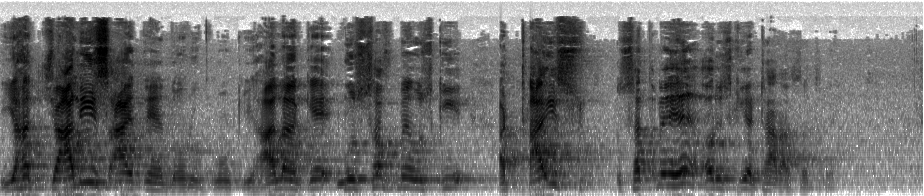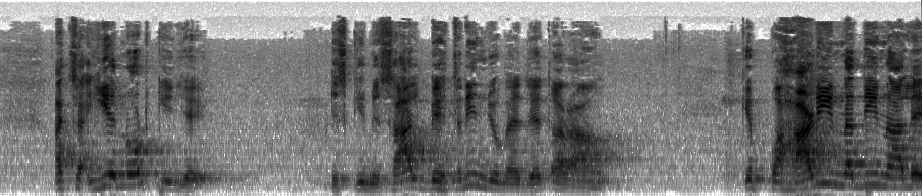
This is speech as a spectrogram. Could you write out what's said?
یہاں چالیس آیتیں ہیں دو رکوعوں کی۔ حالانکہ مصحف میں اس کی اٹھائیس سطرے ہیں اور اس کی اٹھارہ سطرے اچھا یہ نوٹ کیجیے، اس کی مثال بہترین جو میں دیتا رہا ہوں کہ پہاڑی ندی نالے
